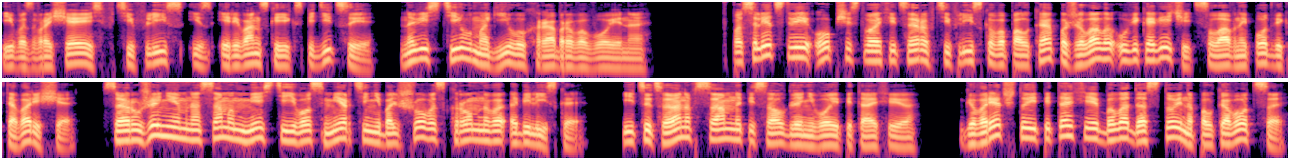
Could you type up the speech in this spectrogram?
и, возвращаясь в Тифлис из Ереванской экспедиции, навестил могилу храброго воина. Впоследствии общество офицеров Тифлисского полка пожелало увековечить славный подвиг товарища сооружением на самом месте его смерти небольшого скромного обелиска. И Цицианов сам написал для него эпитафию. Говорят, что эпитафия была достойна полководца,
